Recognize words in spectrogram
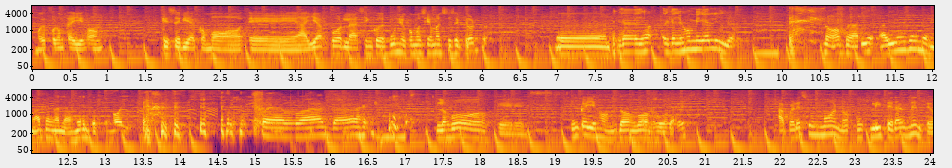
como que fuera un callejón, que sería como eh, allá por la 5 de junio, ¿cómo se llama ese sector? Eh, el, callejón, Miguelillo. No, pues ahí, ahí, es donde matan a la gente, pues, oye. pues aguanta. Los bosques. Un callejón. Los bosques. Aparece un mono, literalmente,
